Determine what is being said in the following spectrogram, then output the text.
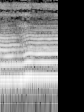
I have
